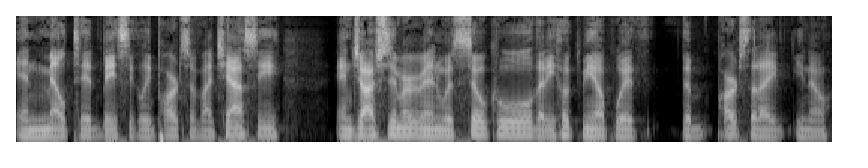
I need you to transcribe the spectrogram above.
and melted basically parts of my chassis. And Josh Zimmerman was so cool that he hooked me up with the parts that I, you know,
